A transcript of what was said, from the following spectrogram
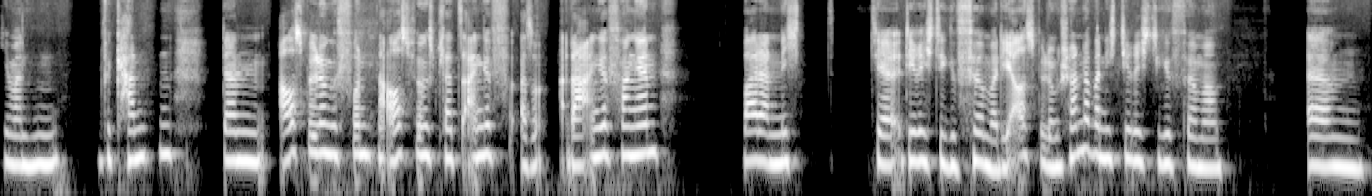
jemanden Bekannten, dann Ausbildung gefunden, Ausbildungsplatz angef also da angefangen war dann nicht der, die richtige Firma. Die Ausbildung schon, aber nicht die richtige Firma. Ähm,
